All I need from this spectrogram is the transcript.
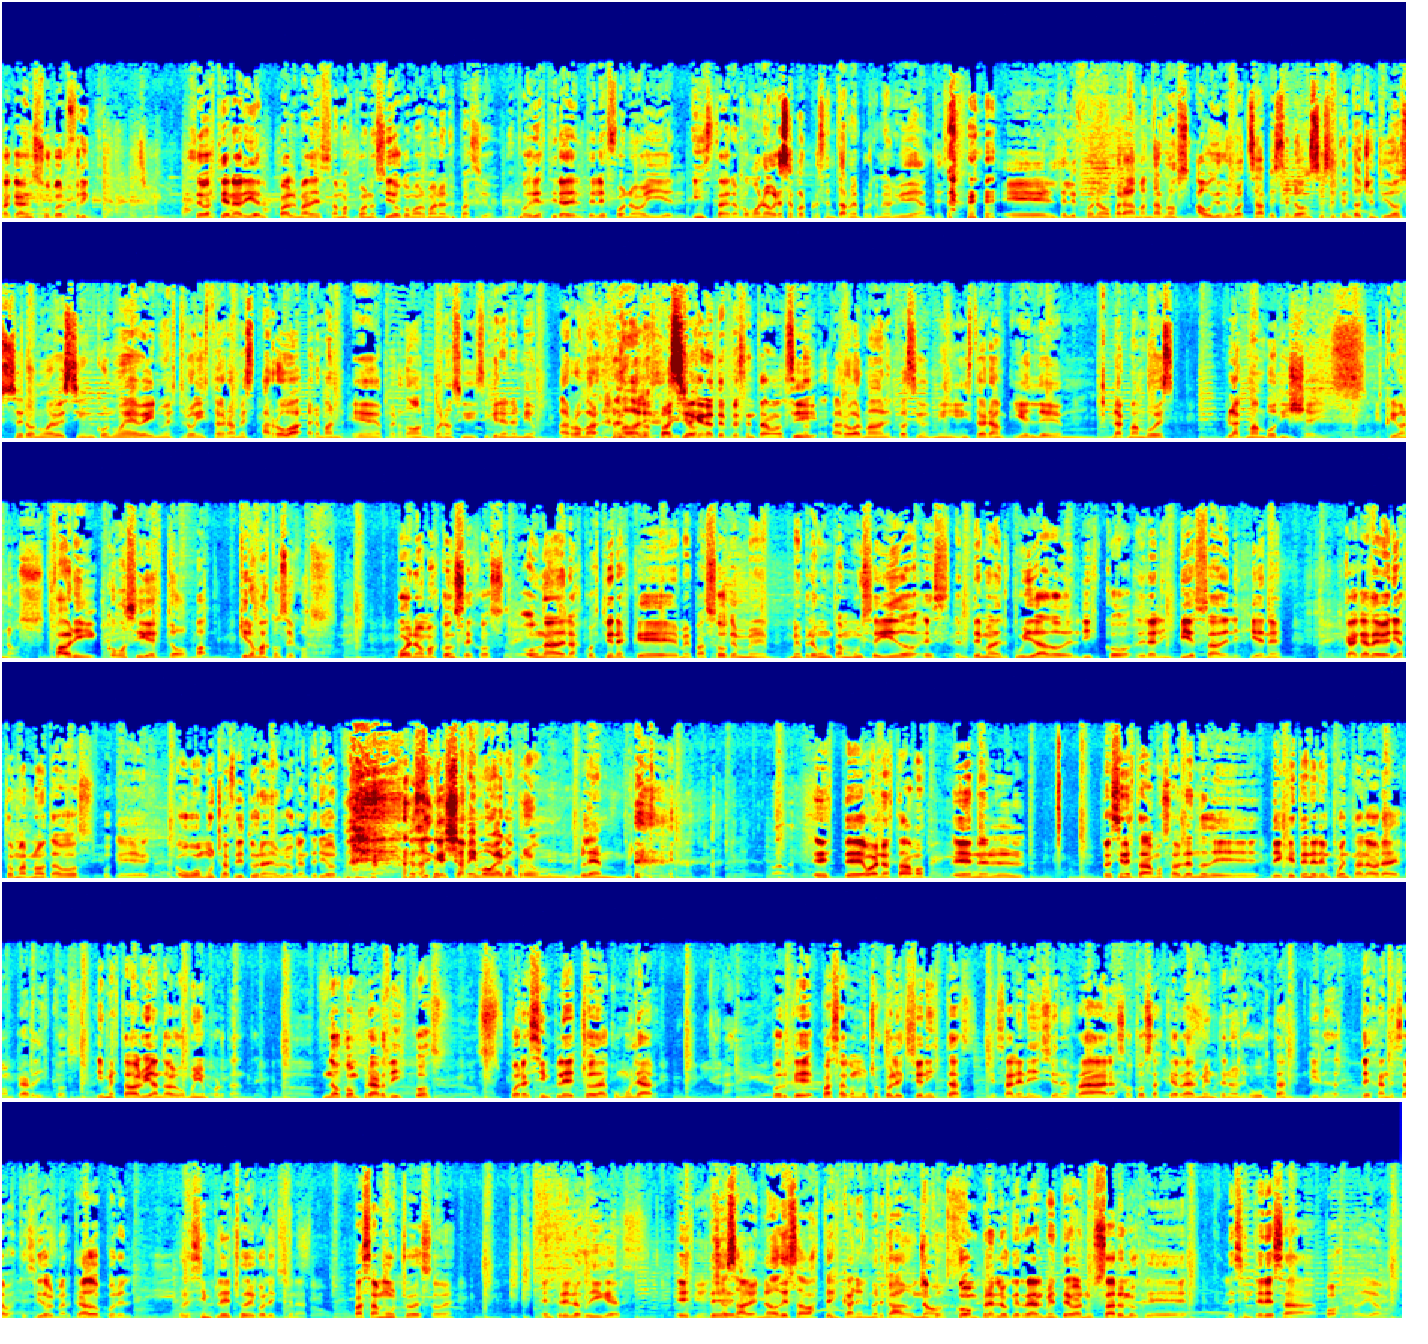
acá en Super Freak. Sebastián Ariel Palma de Palmadesa, más conocido como Hermano del Espacio. ¿Nos podrías tirar el teléfono y el Instagram? Como no, gracias por presentarme porque me olvidé antes. el teléfono para mandarnos audios de WhatsApp es el 11 70 82 0959 y nuestro Instagram es arroba herman, eh, perdón, bueno, sí, si quieren el mío, arroba armado al espacio. ya que no te presentamos. sí, arroba armado al espacio es mi Instagram y el de mm, Black Mambo es Black Mambo DJs. Escríbanos. Fabri, ¿cómo sigue esto? Va- quiero más consejos. Bueno, más consejos. Una de las cuestiones que me pasó que me, me preguntan muy seguido es el tema del cuidado del disco, de la limpieza, de la higiene. Que acá deberías tomar nota vos, porque hubo mucha fritura en el bloque anterior. Así que ya mismo voy a comprar un blem. Este, bueno, estábamos en el. Recién estábamos hablando de, de qué tener en cuenta a la hora de comprar discos. Y me estaba olvidando algo muy importante. No comprar discos por el simple hecho de acumular. Porque pasa con muchos coleccionistas que salen ediciones raras o cosas que realmente no les gustan y las dejan desabastecido el mercado por el, por el simple hecho de coleccionar. Pasa mucho eso, ¿eh? Entre los diggers. Bien, Este, ya saben, no desabastezcan el mercado, no, chicos. compren lo que realmente van a usar o lo que les interesa posta, digamos.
